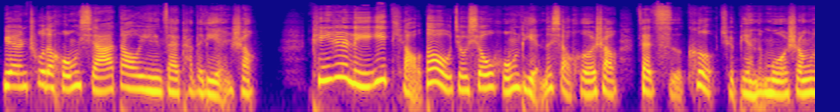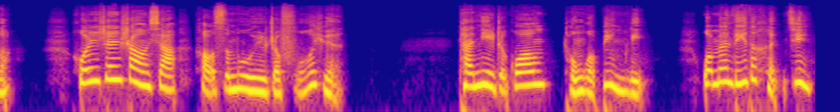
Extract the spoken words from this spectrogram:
远处的红霞倒映在他的脸上，平日里一挑逗就羞红脸的小和尚，在此刻却变得陌生了，浑身上下好似沐浴着佛缘。他逆着光同我并立，我们离得很近，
